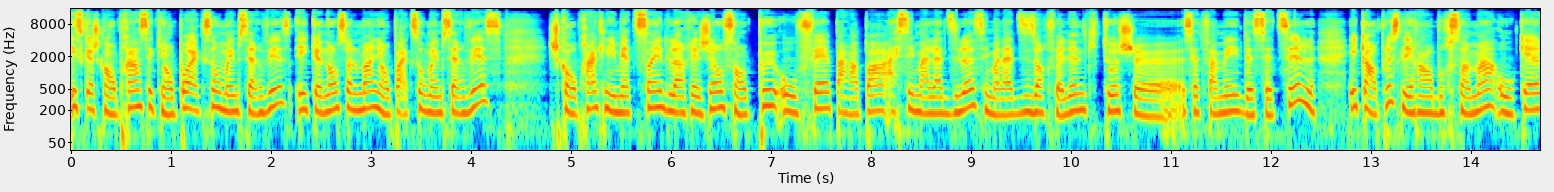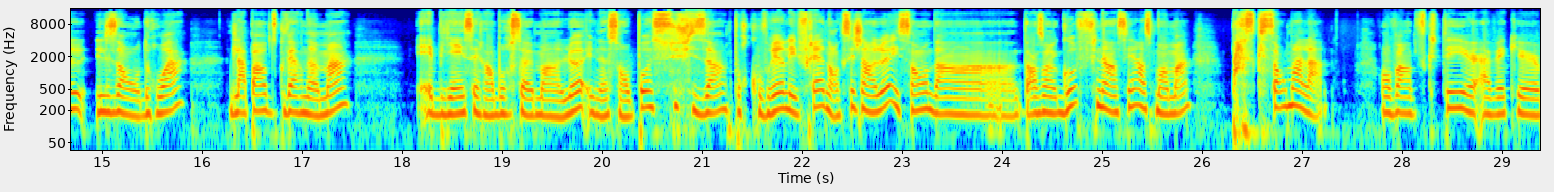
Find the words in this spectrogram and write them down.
Et ce que je comprends, c'est qu'ils n'ont pas accès aux mêmes services et que non seulement ils n'ont pas accès aux mêmes services, je comprends que les médecins de leur région sont peu au fait par rapport à ces maladies-là, ces maladies orphelines qui touchent euh, cette famille de cette île, et qu'en plus les remboursements auxquels ils ont droit de la part du gouvernement, eh bien, ces remboursements-là, ils ne sont pas suffisants pour couvrir les frais. Donc, ces gens-là, ils sont dans, dans un gouffre financier en ce moment parce qu'ils sont malades. On va en discuter euh, avec euh,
